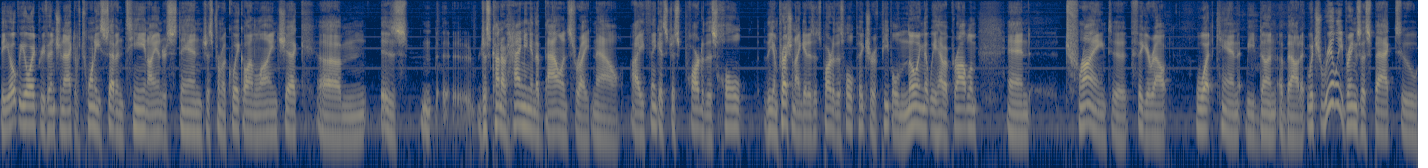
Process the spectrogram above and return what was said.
The Opioid Prevention Act of 2017, I understand just from a quick online check, um, is uh, just kind of hanging in the balance right now. I think it's just part of this whole. The impression I get is it's part of this whole picture of people knowing that we have a problem and trying to figure out what can be done about it, which really brings us back to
